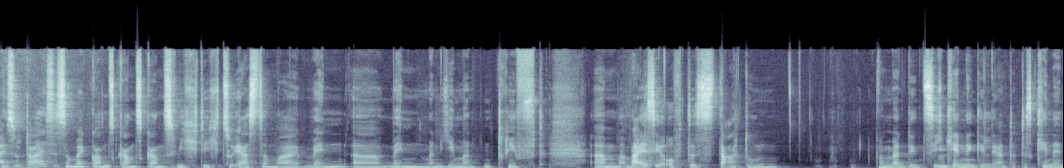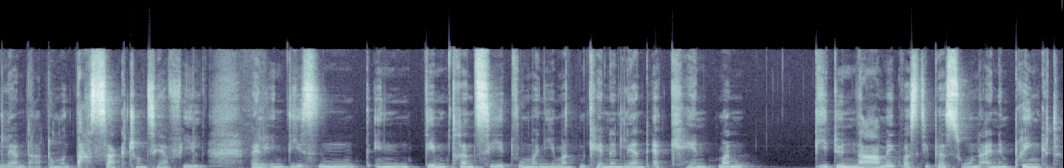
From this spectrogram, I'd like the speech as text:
Also da ist es einmal ganz, ganz, ganz wichtig, zuerst einmal, wenn, äh, wenn man jemanden trifft, ähm, weiß ich oft das Datum wenn man den sie mhm. kennengelernt hat, das Kennenlerndatum. Und das sagt schon sehr viel. Weil in, diesen, in dem Transit, wo man jemanden kennenlernt, erkennt man die Dynamik, was die Person einem bringt.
